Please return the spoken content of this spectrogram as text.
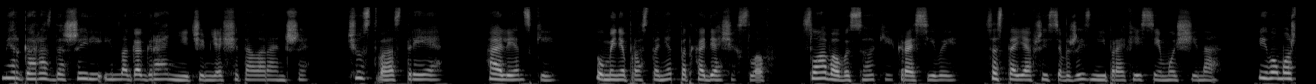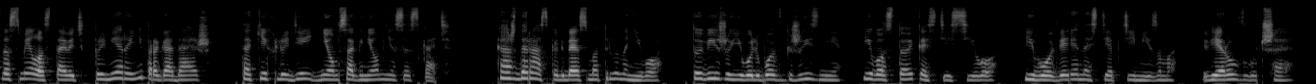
Мир гораздо шире и многограннее, чем я считала раньше. Чувства острее. А Ленский? У меня просто нет подходящих слов. Слава высокий, красивый, состоявшийся в жизни и профессии мужчина. Его можно смело ставить в пример и не прогадаешь. Таких людей днем с огнем не сыскать. Каждый раз, когда я смотрю на него, то вижу его любовь к жизни, его стойкость и силу, его уверенность и оптимизм, веру в лучшее.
